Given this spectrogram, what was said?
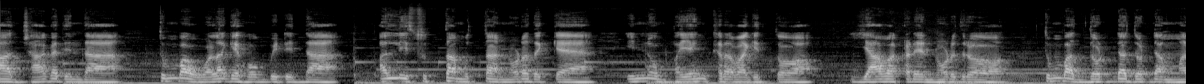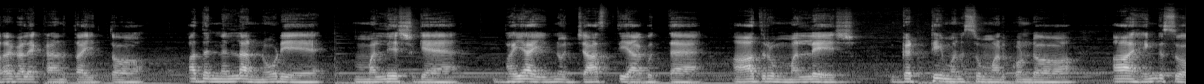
ಆ ಜಾಗದಿಂದ ತುಂಬ ಒಳಗೆ ಹೋಗ್ಬಿಟ್ಟಿದ್ದ. ಅಲ್ಲಿ ಸುತ್ತಮುತ್ತ ನೋಡೋದಕ್ಕೆ ಇನ್ನೂ ಭಯಂಕರವಾಗಿತ್ತು. ಯಾವ ಕಡೆ ನೋಡಿದ್ರೂ ತುಂಬ ದೊಡ್ಡ ದೊಡ್ಡ ಮರಗಳೇ ಕಾಣ್ತಾ ಇತ್ತು. ಅದನ್ನೆಲ್ಲ ನೋಡಿ ಮಲ್ಲೇಶ್ಗೆ ಭಯ ಇನ್ನೂ ಜಾಸ್ತಿ ಆಗುತ್ತೆ. ಆದರೂ ಮಲ್ಲೇಶ್ ಗಟ್ಟಿ ಮನಸ್ಸು ಮಾಡಿಕೊಂಡು, ಆ ಹೆಂಗಸು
